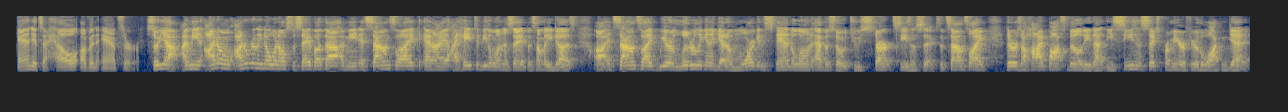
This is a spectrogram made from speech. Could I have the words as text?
and it's a hell of an answer. So yeah, I mean, I don't, I don't really know what else to say about that. I mean, it sounds like, and I, I hate to be the one to say it, but somebody does. Uh, it sounds like we are literally going to get a Morgan standalone episode to start season six. It sounds like there's a high possibility that the season six premiere of Fear the Walking Dead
